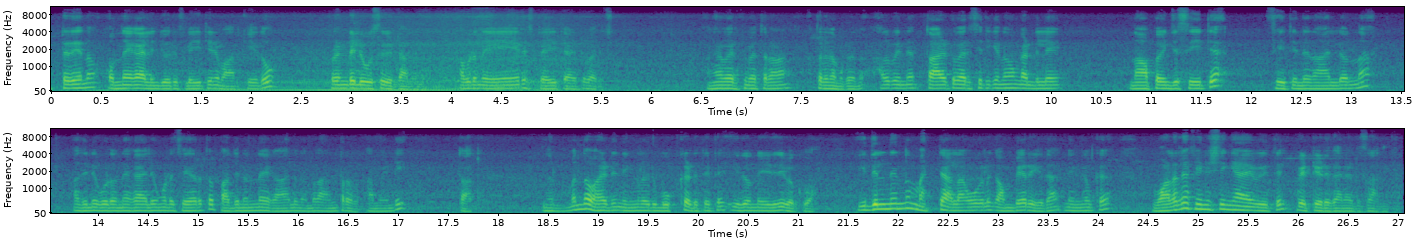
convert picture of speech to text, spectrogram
എട്ടരയെന്ന് ഒന്നേകാലിഞ്ച് ഒരു ഫ്ലേറ്റിന് മാർക്ക് ചെയ്തു. ഫ്രണ്ട് ലൂസ് കിട്ടാൻ വേണ്ടി അവിടെ നേരെ സ്ട്രെയിറ്റ് ആയിട്ട് വരച്ചു. അങ്ങനെ വരയ്ക്കുമ്പോൾ എത്ര അത്ര നമുക്ക്. അത് പിന്നെ താഴോട്ട് വരച്ചിരിക്കുന്നവൻ കണ്ടില്ലേ? നാൽപ്പത് ഇഞ്ച് സീറ്റ്. സീറ്റിന്റെ നാലിലൊന്ന്. അതിന്റെ കൂടെ ഒന്നേ കാലും കൂടെ ചേർത്ത് പതിനൊന്നേ കാൽ നമ്മൾ അണ്ടർ വെക്കാൻ വേണ്ടി താത്തു. നിർബന്ധമായിട്ട് നിങ്ങളൊരു ബുക്ക് എടുത്തിട്ട് ഇതൊന്ന് എഴുതി വെക്കുക. ഇതിൽ നിന്നും മറ്റ് അളവുകൾ കമ്പയർ ചെയ്താൽ നിങ്ങൾക്ക് വളരെ ഫിനിഷിംഗ് ആയ വിധത്തിൽ വെട്ടിയെടുക്കാനായിട്ട് സാധിക്കും.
